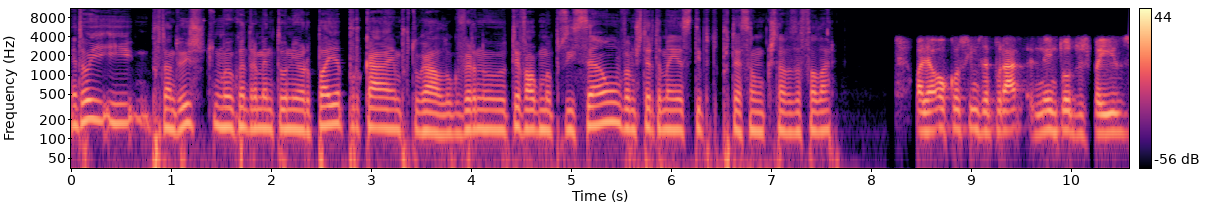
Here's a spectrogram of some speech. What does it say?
Então, e, e, portanto, isto no enquadramento da União Europeia, por cá em Portugal, o Governo teve alguma posição? Vamos ter também esse tipo de proteção que estavas a falar? Olha, ao conseguimos apurar, nem todos os países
